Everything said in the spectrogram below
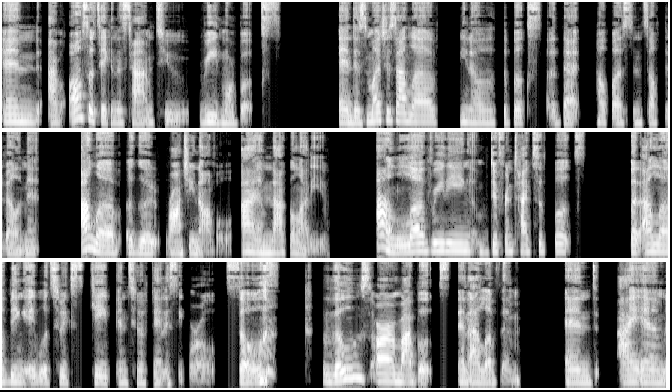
And I've also taken this time to read more books. And as much as I love, you know, the books uh, that help us in self development, I love a good raunchy novel. I am not going to lie to you. I love reading different types of books, but I love being able to escape into a fantasy world. So those are my books and I love them. And I am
